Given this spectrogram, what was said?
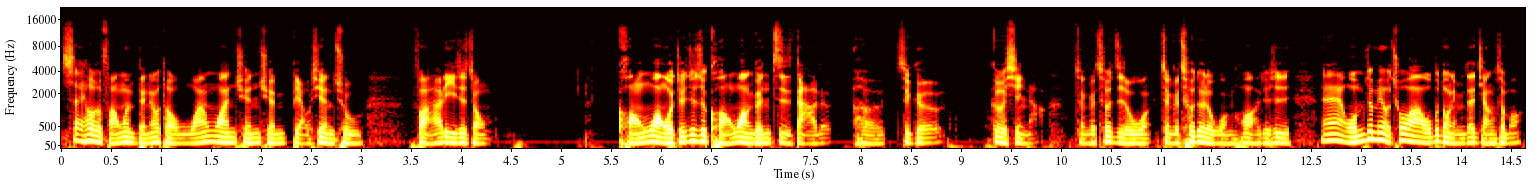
赛后的访问本 e n 完完全全表现出法拉利这种狂妄，我觉得就是狂妄跟自大的呃这个个性啊。整个车子的文，整个车队的文化，就是，哎，我们就没有错啊，我不懂你们在讲什么。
